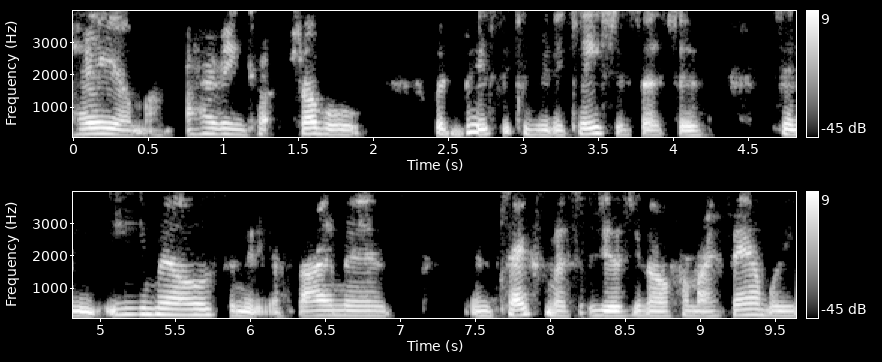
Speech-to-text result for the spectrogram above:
hey, I'm, I'm having trouble with basic communication, such as sending emails, submitting assignments, and text messages, you know, for my family.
